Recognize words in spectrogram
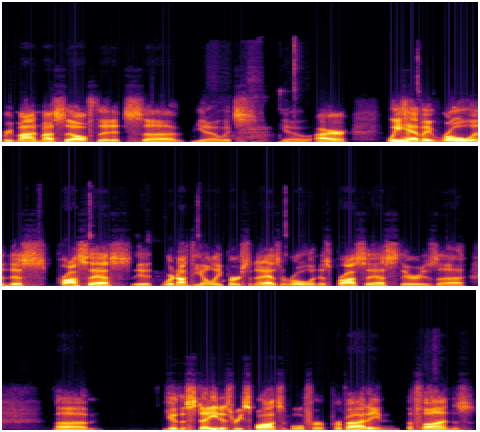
remind myself that it's uh, you know it's you know our we have a role in this process. It, we're not the only person that has a role in this process. There is a um, you know the state is responsible for providing the funds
